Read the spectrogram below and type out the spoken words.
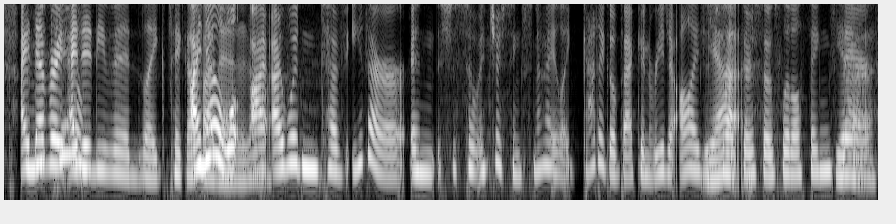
I never, I didn't even like pick up. I know. Well, I. I wouldn't have either. And it's just so interesting. So now I like got to go back and read it all. I just feel like there's those little things yeah. there.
